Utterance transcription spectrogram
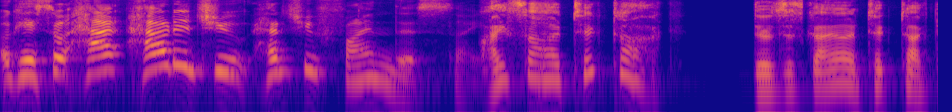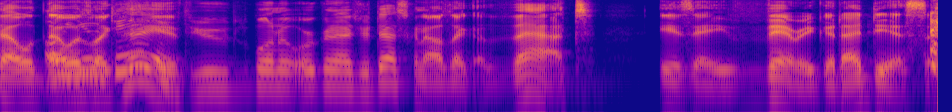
Okay, so how how did you how did you find this site? I saw a TikTok. There's this guy on TikTok that, that Oh, was you like, "Hey, if you want to organize your desk," and I was like, "That is a very good idea, sir.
